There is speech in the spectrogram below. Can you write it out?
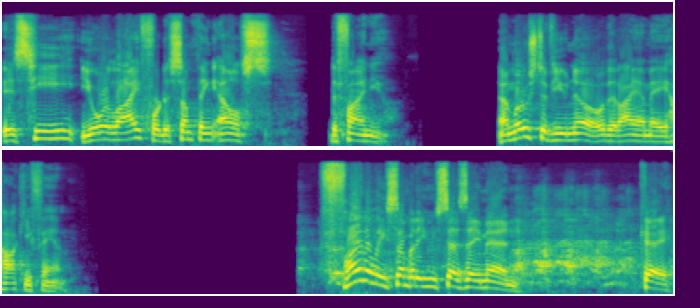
Is he your life or does something else define you? Now, most of you know that I am a hockey fan. Finally, somebody who says amen. Okay,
